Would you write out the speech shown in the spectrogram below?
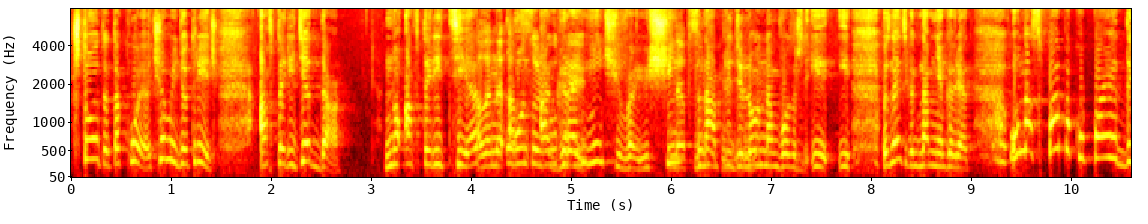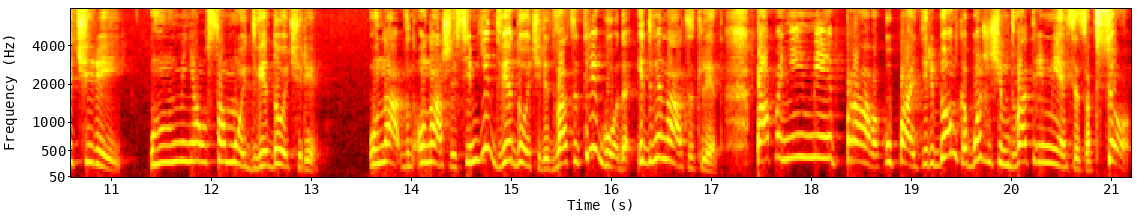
Что это такое? О чем идет речь? Авторитет, да. Но авторитет, Але не он ограничивающий Не на определенном возрасте. И, и вы знаете, когда мне говорят, у нас папа купает дочерей, у меня у самой две дочери. У, на- у нашей семьи две дочери, 23 года и 12 лет. Папа не имеет права купать ребенка больше, чем 2-3 месяца. Все.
